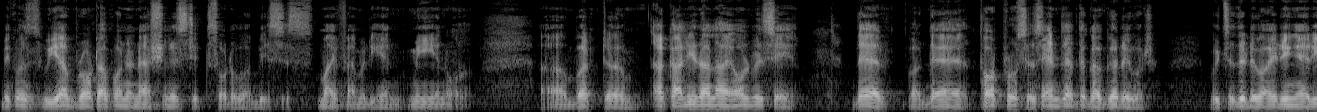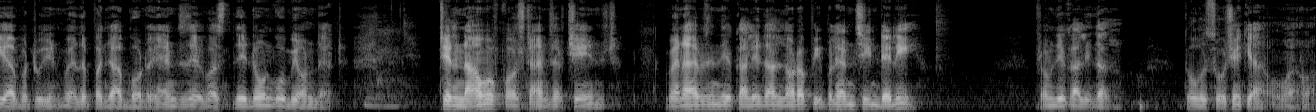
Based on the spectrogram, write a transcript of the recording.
because we are brought up on a nationalistic sort of a basis, my family and me and all. Uh, but um, Akali Dal, I always say, their, their thought process ends at the Gaggar River, which is the dividing area between where the Punjab border ends. They, was, they don't go beyond that. Till now, of course, times have changed. When I was in the Akali Dal, a lot of people hadn't seen Delhi from the Akali Dal. तो वो सोचें क्या हुआ हुआ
